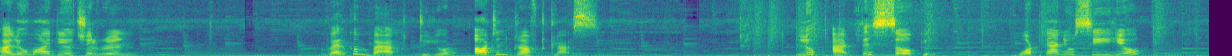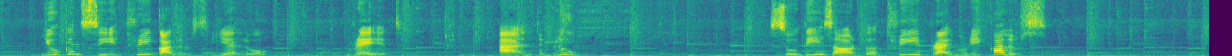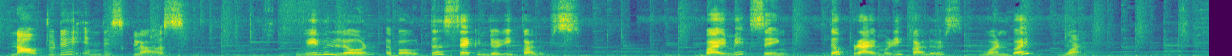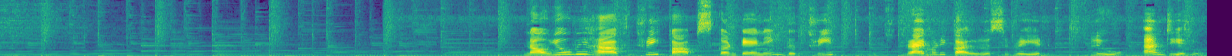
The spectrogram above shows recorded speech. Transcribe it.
Hello my dear children. Welcome back to your art and craft class. Look at this circle. What can you see here? You can see three colors yellow, red and blue. So these are the three primary colors. Now today in this class, we will learn about the secondary colors by mixing the primary colors one by one. Now here we have three cups containing the three primary colors red, blue and yellow.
